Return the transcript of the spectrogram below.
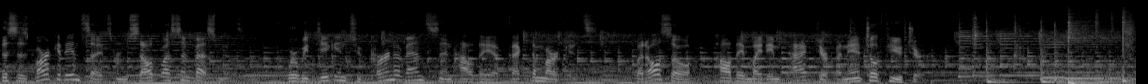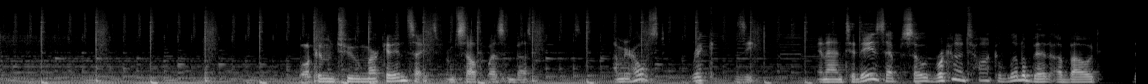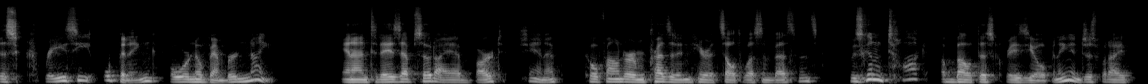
This is Market Insights from Southwest Investments, where we dig into current events and how they affect the markets, but also how they might impact your financial future. Welcome to Market Insights from Southwest Investments. I'm your host, Rick Z. And on today's episode, we're going to talk a little bit about this crazy opening for November 9th. And on today's episode, I have Bart Shanop, co founder and president here at Southwest Investments, who's going to talk about this crazy opening. And just what I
